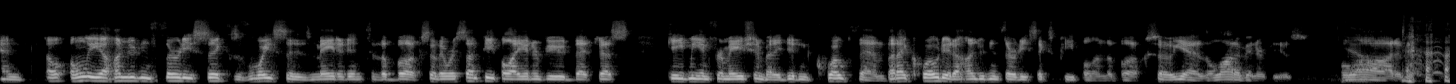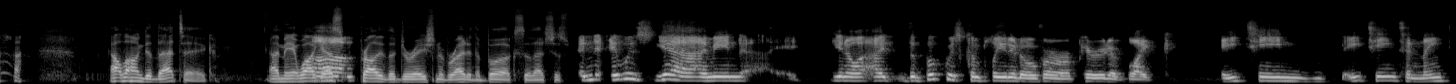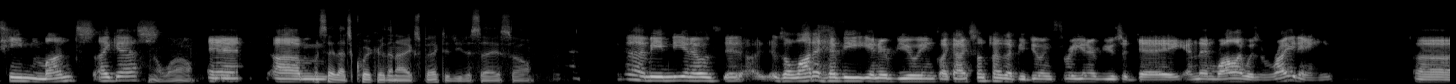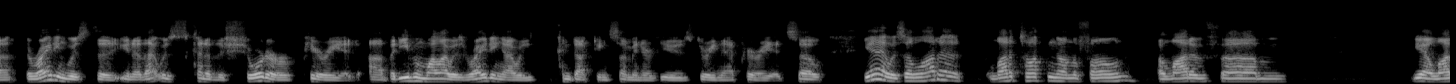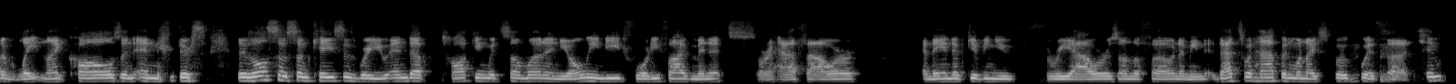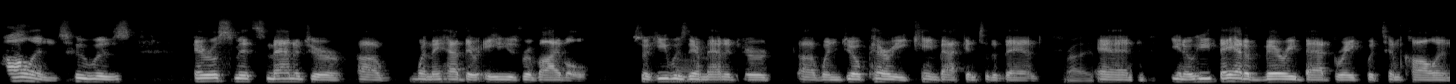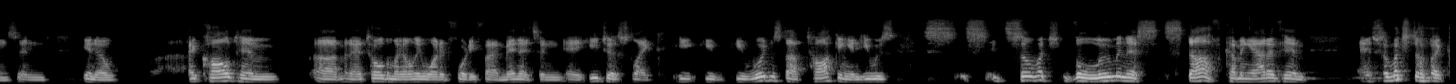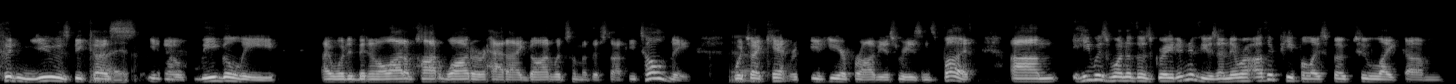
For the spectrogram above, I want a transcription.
and only 136 voices made it into the book. So there were some people I interviewed that just gave me information, but I didn't quote them. But I quoted 136 people in the book. So yeah, there's a lot of interviews. A Yeah. lot of. How long did that take? I mean, well, I guess Um, probably the duration of writing the book. So that's just and it was yeah i mean you know i the book was completed over a period of like 18 18 to 19 months i guess oh wow. and um I'd say that's quicker than I expected you to say. So i mean you know there there was a lot of heavy interviewing like i sometimes i'd be doing three interviews a day and then while i was writing uh, the writing was the you know that was kind of the shorter period uh, but even while i was writing i was conducting some interviews during that period so yeah it was a lot of a lot of talking on the phone a lot of um, yeah a lot of late night calls and and there's there's also some cases where you end up talking with someone and you only need 45 minutes or a half hour and they end up giving you three hours on the phone. I mean that's what happened when i spoke with uh, tim collins who was aerosmith's manager uh, when they had their 80s revival. So he was their manager uh, when joe perry came back into the band right. and you know he they had a very bad break with Tim Collins, and you know I called him um, and I told him I only wanted 45 minutes, and, and he just like he he he wouldn't stop talking, and he was s- s- so much voluminous stuff coming out of him, and so much stuff I couldn't use because you know legally. I would have been in a lot of hot water had I gone with some of the stuff he told me which I can't repeat here for obvious reasons. But um, he was one of those great interviews, and there were other people I spoke to, like um,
